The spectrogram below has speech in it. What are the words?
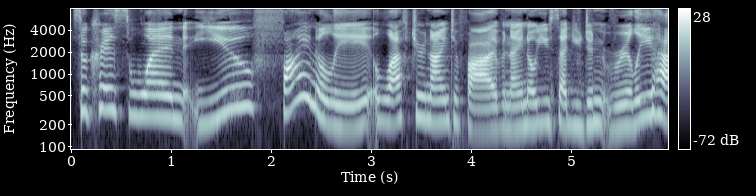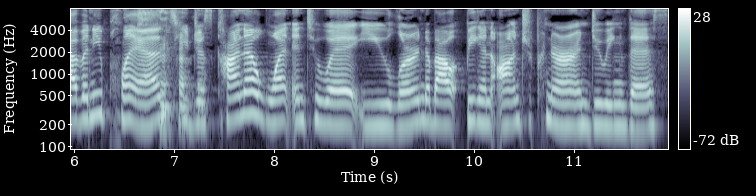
So, Chris, when you finally left your nine to five, and I know you said you didn't really have any plans, you just kind of went into it, you learned about being an entrepreneur and doing this.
